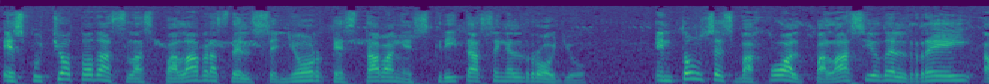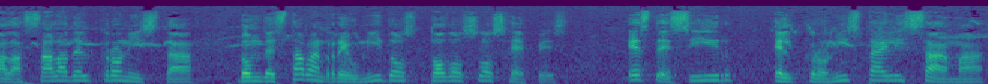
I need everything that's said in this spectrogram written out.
escuchó todas las palabras del Señor que estaban escritas en el rollo. Entonces bajó al palacio del rey, a la sala del cronista, donde estaban reunidos todos los jefes, es decir, el cronista Elisama,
